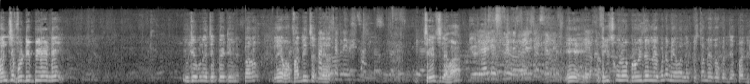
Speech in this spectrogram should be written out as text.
మంచి ఫుడ్ ఇప్పియండి. ఇంకేమన్నా చెప్పేటి? ఉన్నారు? లేవా? ఫర్నిచర్ లేదా. చైర్స్ లేవా? ఏ తీసుకున్న ప్రొవిజన్ లేకుండా మేము వాళ్ళు ఇప్పిస్తాం ఏదో ఒకటి చెప్పండి?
